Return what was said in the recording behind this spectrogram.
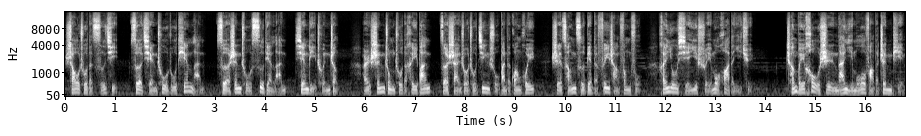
烧出的瓷器，色浅处如天蓝，色深处似靛蓝，鲜丽纯正；而深重处的黑斑则闪烁出金属般的光辉，使层次变得非常丰富，很有写意水墨画的意趣，成为后世难以模仿的珍品。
